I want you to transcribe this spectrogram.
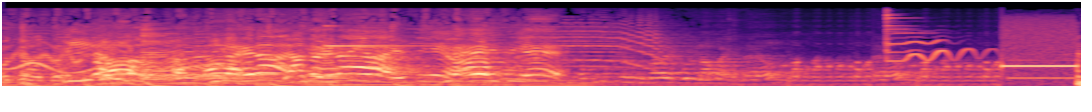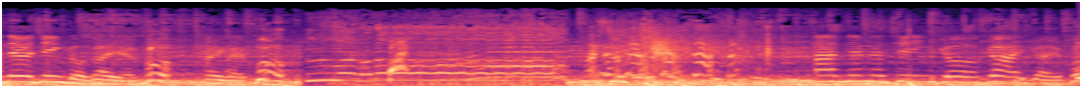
한다, 화려한다요. 네가 해라. 네가 해라. 1등이야. 네가 해 1등해. 안 내면 진거 가위바위보! 가위바위보! 안 내면 진거 가위바위보!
